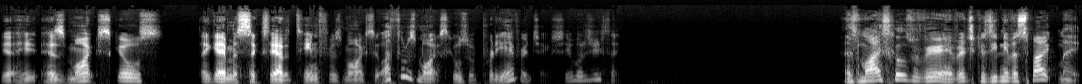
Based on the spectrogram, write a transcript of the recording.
yeah, he, his mic skills, they gave him a 6 out of 10 for his mic skills. I thought his mic skills were pretty average, actually. What did you think? His my skills were very average because he never spoke, mate.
